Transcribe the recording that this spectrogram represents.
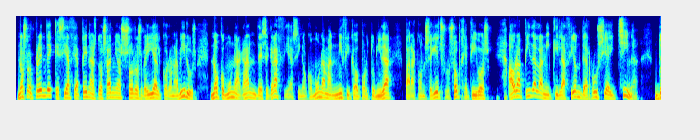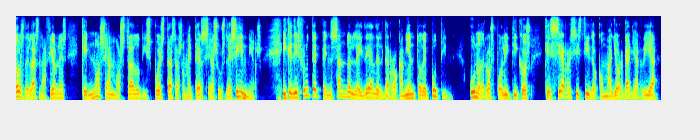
No sorprende que si hace apenas dos años Soros veía el coronavirus no como una gran desgracia, sino como una magnífica oportunidad para conseguir sus objetivos, ahora pida la aniquilación de Rusia y China, dos de las naciones que no se han mostrado dispuestas a someterse a sus designios, y que disfrute pensando en la idea del derrocamiento de Putin, uno de los políticos que se ha resistido con mayor gallardía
